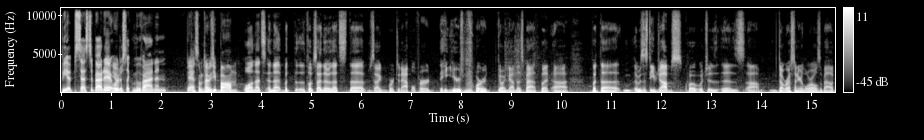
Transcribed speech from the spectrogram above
be obsessed about it, or just like move on and Yeah, sometimes you bomb. Well, and that's and that. But the flip side, though, that's the. So I worked at Apple for eight years before going down this path. But uh, but the it was a Steve Jobs quote, which is is um, don't rest on your laurels about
